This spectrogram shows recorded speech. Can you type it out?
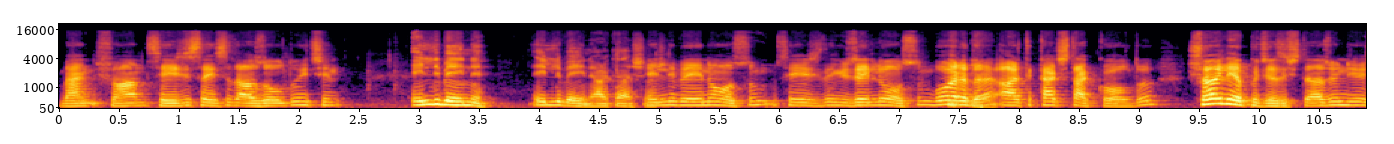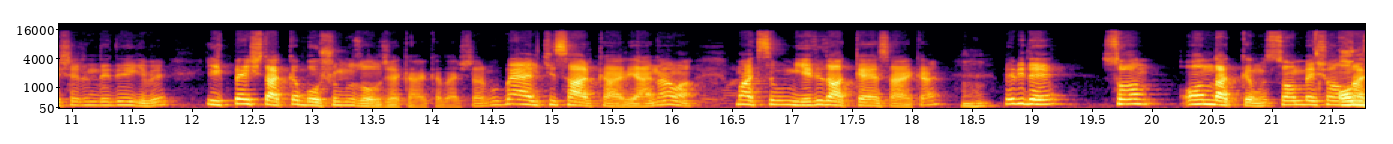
Ben şu an seyirci sayısı da az olduğu için 50 beğeni. 50 beğeni arkadaşlar. 50 beğeni olsun, seyircide 150 olsun. Bu arada artık kaç dakika oldu? Şöyle yapacağız işte az önce Yaşar'ın dediği gibi. ilk 5 dakika boşumuz olacak arkadaşlar. Bu belki sarkar yani ama maksimum 7 dakikaya sarkar. Ve bir de son 10 dakikamız, son 5-10 10 dakika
